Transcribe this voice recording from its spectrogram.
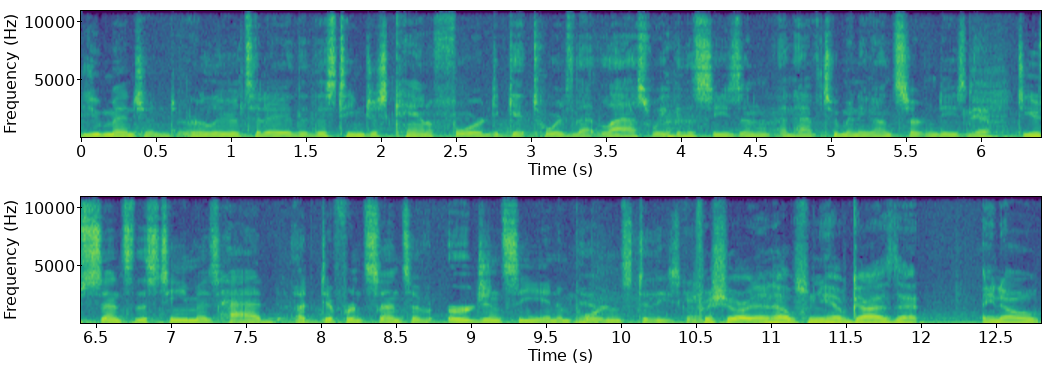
You mentioned earlier today that this team just can't afford to get towards that last week of the season and have too many uncertainties. Yeah. Do you sense this team has had a different sense of urgency and importance to these games? For sure, and it helps when you have guys that you know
